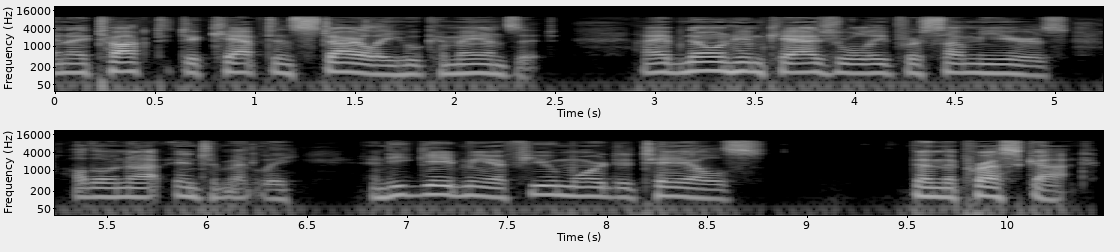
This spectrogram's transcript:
and I talked to Captain Starley, who commands it. I have known him casually for some years, although not intimately, and he gave me a few more details than the press got.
